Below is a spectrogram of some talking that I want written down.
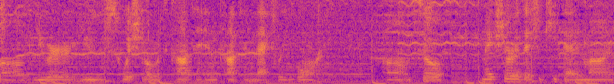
Um, you are you switched over to content, and content is actually boring. Um, so make sure that you keep that in mind.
